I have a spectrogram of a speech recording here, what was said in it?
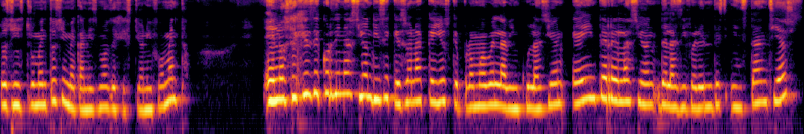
los instrumentos y mecanismos de gestión y fomento. En los ejes de coordinación dice que son aquellos que promueven la vinculación e interrelación de las diferentes instancias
